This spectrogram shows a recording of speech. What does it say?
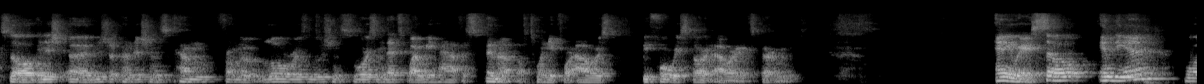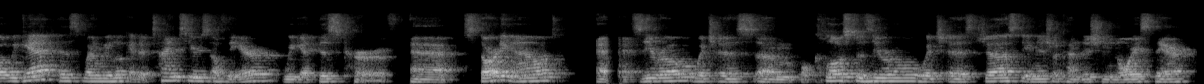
so initial, uh, initial conditions come from a lower resolution source, and that's why we have a spin up of 24 hours before we start our experiment. Anyway, so in the end, what we get is when we look at a time series of the error, we get this curve. Uh, starting out at zero, which is um, or close to zero, which is just the initial condition noise there.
